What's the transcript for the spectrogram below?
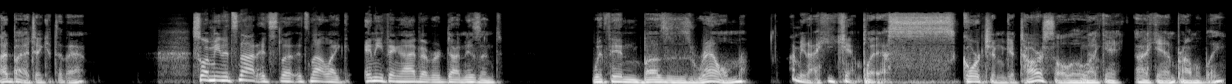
I'd buy a ticket to that. So I mean, it's not it's it's not like anything I've ever done isn't within Buzz's realm. I mean, I, he can't play a scorching guitar solo like I, I can probably,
